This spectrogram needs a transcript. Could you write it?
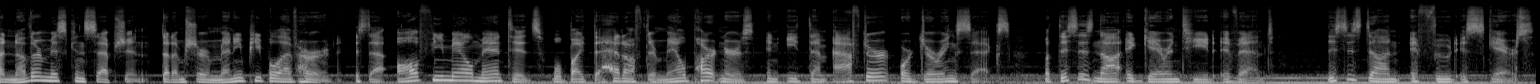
Another misconception that I'm sure many people have heard is that all female mantids will bite the head off their male partners and eat them after or during sex, but this is not a guaranteed event. This is done if food is scarce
